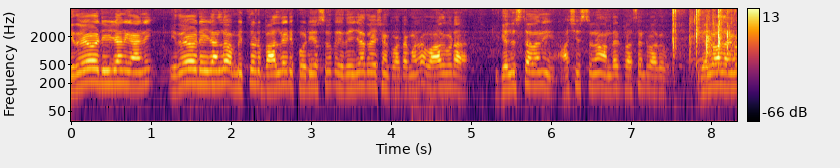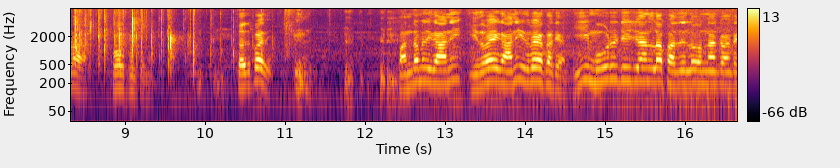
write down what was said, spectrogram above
ఇరవయో డివిజన్ కానీ ఇరవయో డివిజన్లో మిత్రుడు బాలరెడ్డి పోటీ చేస్తారు రిజర్వేషన్ కోట కూడా వారు కూడా గెలుస్తారని ఆశిస్తున్నాం. హండ్రెడ్ పర్సెంట్ వారు గెలవాలని కూడా కోరుకుంటున్నాం. తదుపరి పంతొమ్మిది కానీ ఇరవై కానీ ఇరవై ఒకటి కానీ ఈ మూడు డివిజన్ల పరిధిలో ఉన్నటువంటి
